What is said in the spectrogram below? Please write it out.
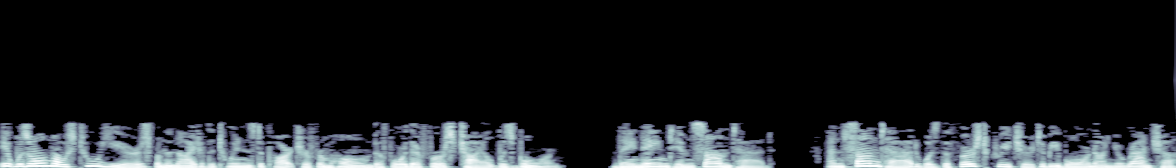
It was almost two years from the night of the twins' departure from home before their first child was born. They named him Sontad, and Sontad was the first creature to be born on Urantia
